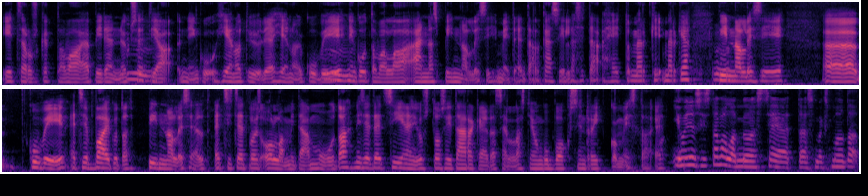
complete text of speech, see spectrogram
itseruskettavaa ja pidennykset Mm. ja niin kuin, hieno tyyli ja hienoja kuvia, Mm. niin kuin tavallaan ns-pinnallisia, miten täällä käsillä sitä heittomerkkiä, Mm. pinnallisia öö, kuvia, että sä vaikutat pinnalliselta, että sit sä et voisi olla mitään muuta, niin sä teet siinä just tosi tärkeää sellaista jonkun boksin rikkomista. Et, Joo, ja siis tavallaan myös se, että esimerkiksi mä oon ta-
